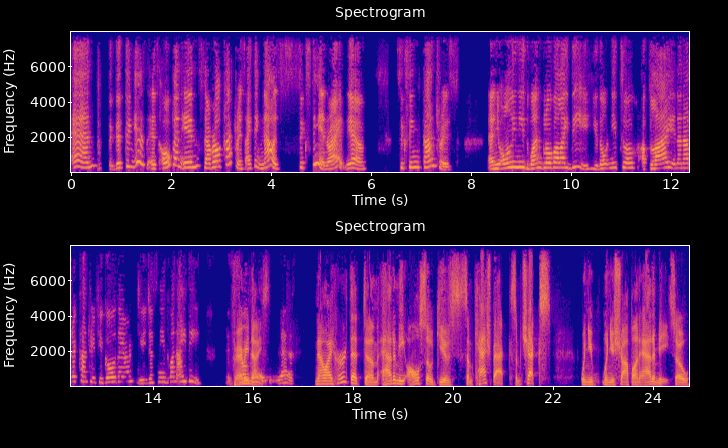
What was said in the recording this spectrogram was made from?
And the good thing is, it's open in several countries. I think now it's 16, right? Yeah, 16 countries. And you only need one global ID. You don't need to apply in another country. If you go there, you just need one ID. It's Very good. nice. Yes. Now, I heard that um, Atomy also gives some cash back, some checks when you when you shop on Atomy. So,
